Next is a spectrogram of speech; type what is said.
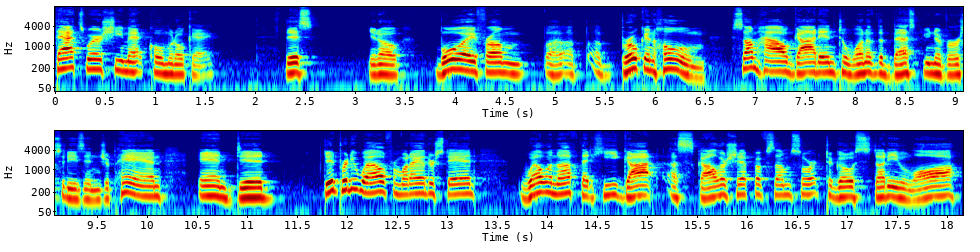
That's where she met Komuro This, you know, boy from a, a broken home somehow got into one of the best universities in Japan and did did pretty well from what I understand well enough that he got a scholarship of some sort to go study law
